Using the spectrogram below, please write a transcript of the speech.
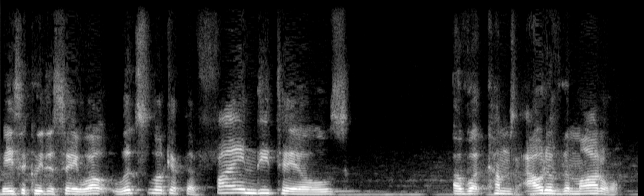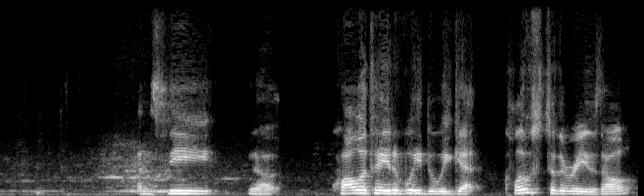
basically to say, well, let's look at the fine details of what comes out of the model and see, you know, qualitatively, do we get close to the result?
